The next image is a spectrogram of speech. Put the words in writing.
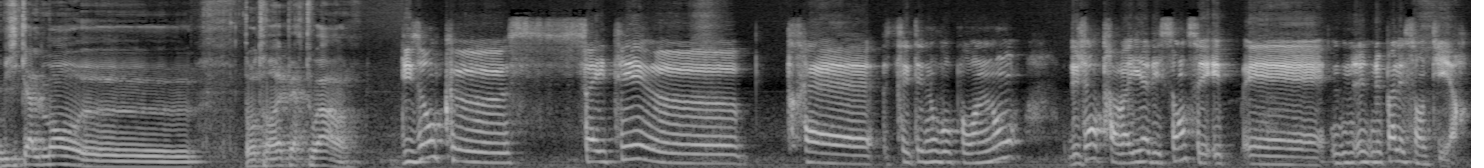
musicalement euh, dans votre répertoire? Disons que ça a été très, c'était nouveau pour nous. Déjà travailler à distance et ne pas les sentir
